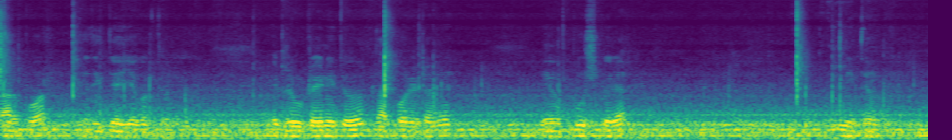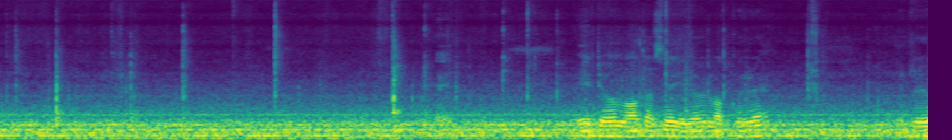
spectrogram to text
তারপর এদিক দিয়ে ইয়ে করতে হবে। এটারে উঠেই নিতে হবে, তারপর এটারে পুশ করে নিতে হবে। এটাও লক আছে, এইভাবে লক করে এটা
